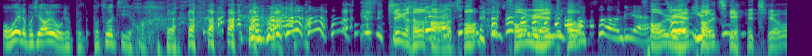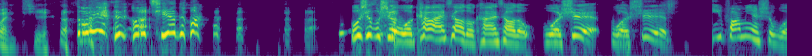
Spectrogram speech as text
我为了不焦虑，我就不不做计划。这个很好，从从源头策略，从源头解决问题，从源头切断。不是不是，我开玩笑的，我开玩笑的，我是我是。一方面是我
